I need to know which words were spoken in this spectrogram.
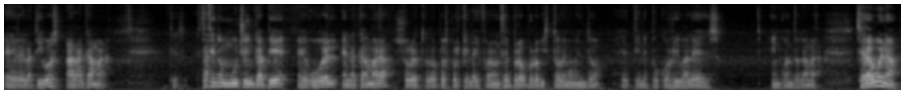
eh, relativos a la cámara. Entonces, está haciendo mucho hincapié eh, Google en la cámara, sobre todo pues porque el iPhone 11 Pro, por lo visto, de momento eh, tiene pocos rivales en cuanto a cámara. ¿Será buena?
